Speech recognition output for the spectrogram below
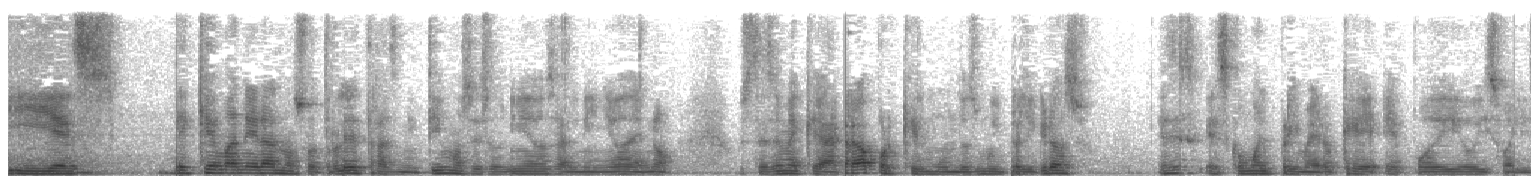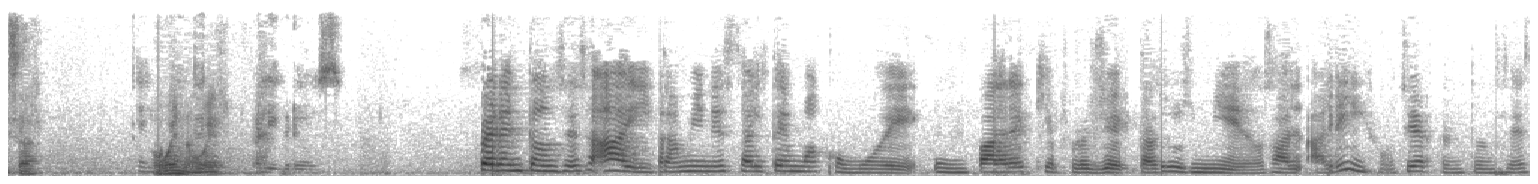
Y es de qué manera nosotros le transmitimos esos miedos al niño de no, usted se me queda acá porque el mundo es muy peligroso. Es, es como el primero que he podido visualizar. bueno, ver. Peligroso. Pero entonces ahí también está el tema como de un padre que proyecta sus miedos al, al hijo, ¿cierto? Entonces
